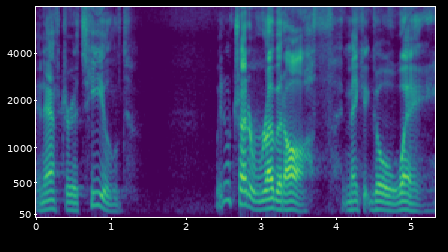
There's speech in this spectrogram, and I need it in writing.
And after it's healed, we don't try to rub it off and make it go away.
